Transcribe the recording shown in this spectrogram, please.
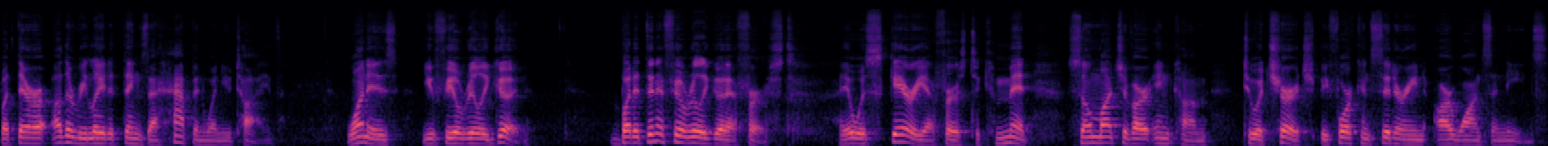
but there are other related things that happen when you tithe. One is you feel really good, but it didn't feel really good at first. It was scary at first to commit so much of our income to a church before considering our wants and needs.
